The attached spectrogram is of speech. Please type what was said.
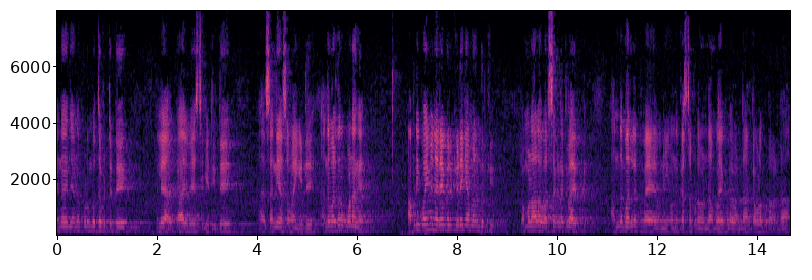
என்ன செஞ்சாங்கன்னா குடும்பத்தை விட்டுட்டு இல்லையா காய் வேஸ்ட்டு கட்டிட்டு சன்னியாசம் வாங்கிட்டு அந்த மாதிரி தானே போனாங்க. அப்படி போயுமே நிறைய பேருக்கு கிடைக்காம இருந்திருக்கு. ரொம்ப நாளாக வருஷ கணக்கில் ஆயிருக்கு. அந்த மாதிரிலாம் பய நீ ஒன்றும் கஷ்டப்பட வேண்டாம் பயப்பட வேண்டாம் கவலைப்பட வேண்டாம்.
